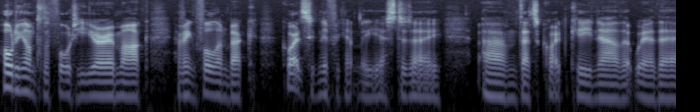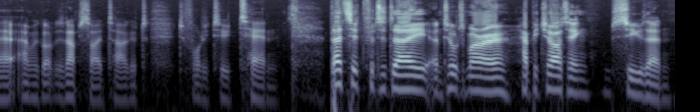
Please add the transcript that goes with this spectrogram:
holding on to the 40 euro mark, having fallen back quite significantly yesterday. Um, that's quite key now that we're there, and we've got an upside target to 42.10. That's it for today. Until tomorrow, happy charting. See you then.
